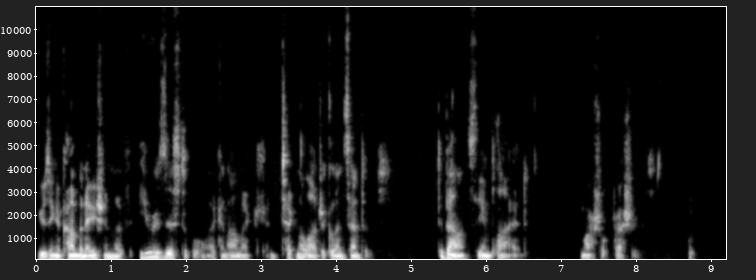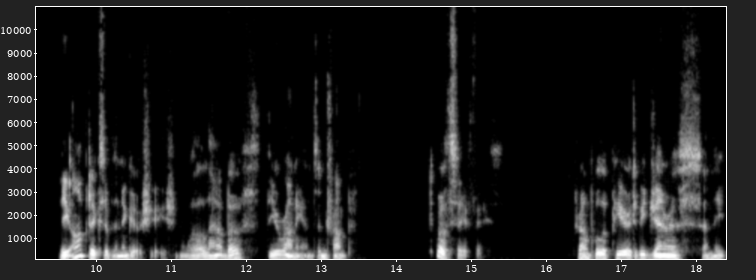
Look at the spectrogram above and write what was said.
using a combination of irresistible economic and technological incentives to balance the implied martial pressures. The optics of the negotiation will allow both the Iranians and Trump to both save face. Trump will appear to be generous and the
